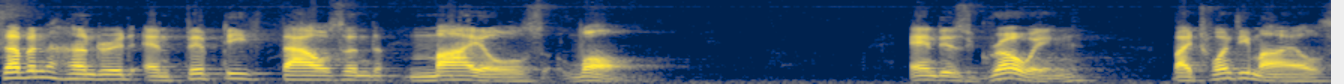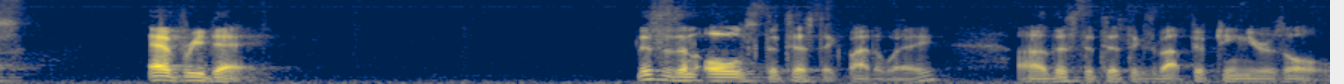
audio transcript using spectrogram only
750,000 miles long and is growing by 20 miles every day? This is an old statistic, by the way. Uh, this statistic is about 15 years old.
